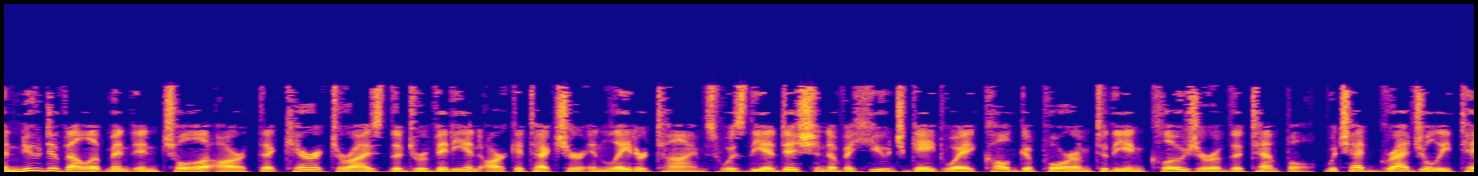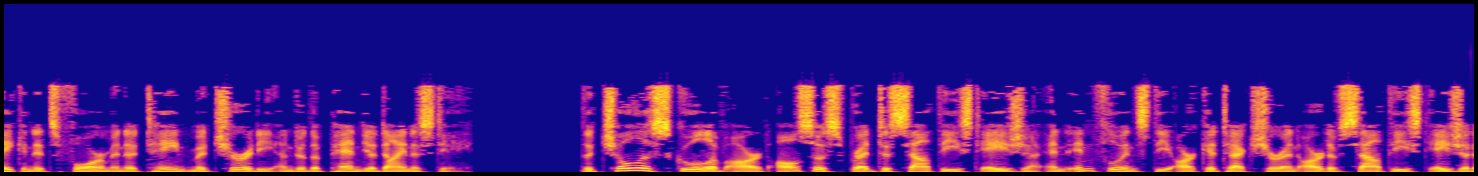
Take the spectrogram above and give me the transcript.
A new development in Chola art that characterized the Dravidian architecture in later times was the addition of a huge gateway called Gopuram to the enclosure of the temple, which had gradually taken its form and attained maturity under the Pandya dynasty. The Chola school of art also spread to Southeast Asia and influenced the architecture and art of Southeast Asia.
